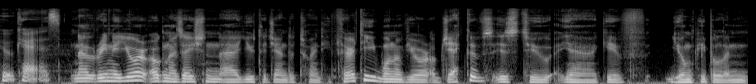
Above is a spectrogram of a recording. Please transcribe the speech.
who cares? Now, Riina, your organisation, uh, Youth Agenda 2030, one of your objectives is to uh, give young people a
